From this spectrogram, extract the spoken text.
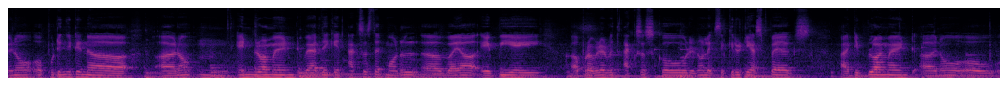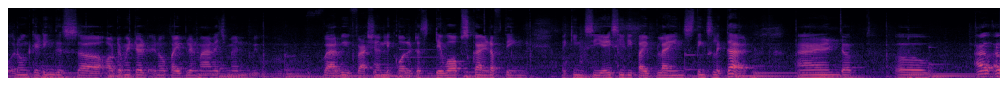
you know, or putting it in a, a you know um, environment where they can access that model uh, via API uh, provided with access code, you know, like security aspects uh, deployment uh, you know uh, you know getting this uh, automated you know pipeline management where we fashionably call it as devops kind of thing making ci cd pipelines things like that. And uh, uh, I, I,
